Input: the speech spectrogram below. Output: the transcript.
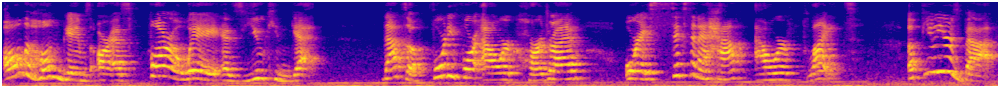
all the home games are as far away as you can get. That's a 44 hour car drive or a six and a half hour flight. A few years back,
